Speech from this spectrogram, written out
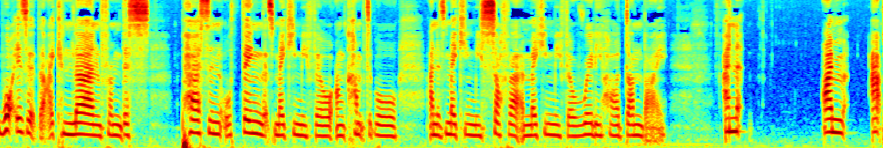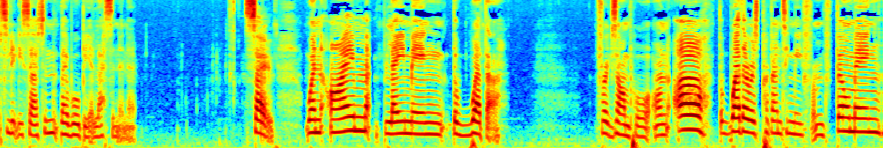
what is it that I can learn from this person or thing that's making me feel uncomfortable and is making me suffer and making me feel really hard done by? And I'm absolutely certain that there will be a lesson in it. So, when I'm blaming the weather for example, on, oh, the weather is preventing me from filming.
